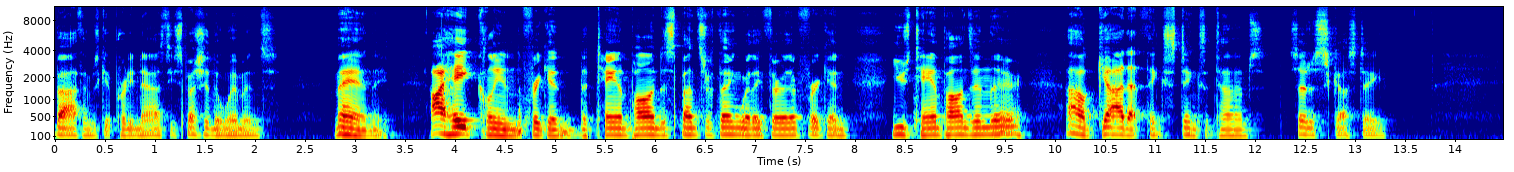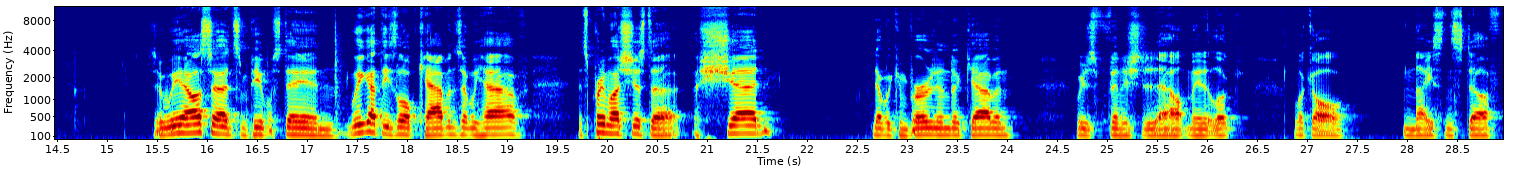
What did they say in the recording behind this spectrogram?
bathrooms get pretty nasty, especially the women's. Man, they. I hate cleaning the freaking the tampon dispenser thing where they throw their freaking used tampons in there. Oh god, that thing stinks at times. So disgusting. So we also had some people stay in. We got these little cabins that we have. It's pretty much just a, a shed that we converted into a cabin. We just finished it out, made it look look all nice and stuff,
